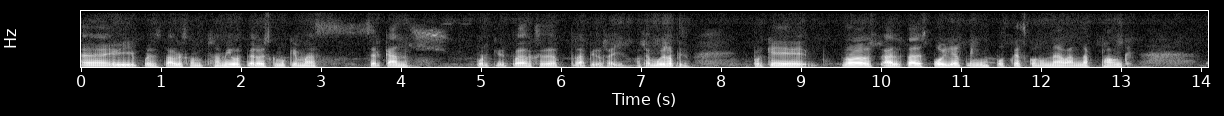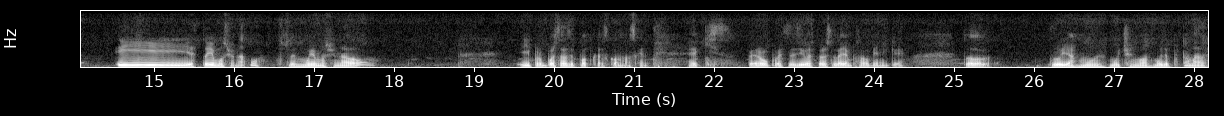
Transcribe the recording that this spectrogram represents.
Eh, y pues tal vez con otros amigos, pero es como que más cercanos, porque puedo acceder rápido a ellos, o sea, muy rápido. Porque, no, alta de spoiler, tengo un podcast con una banda punk y estoy emocionado, estoy muy emocionado y propuestas de podcast con más gente. X. Pero pues les digo, espero se la hayan pasado bien y que todo fluya muy, muy chingón, muy de puta madre.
